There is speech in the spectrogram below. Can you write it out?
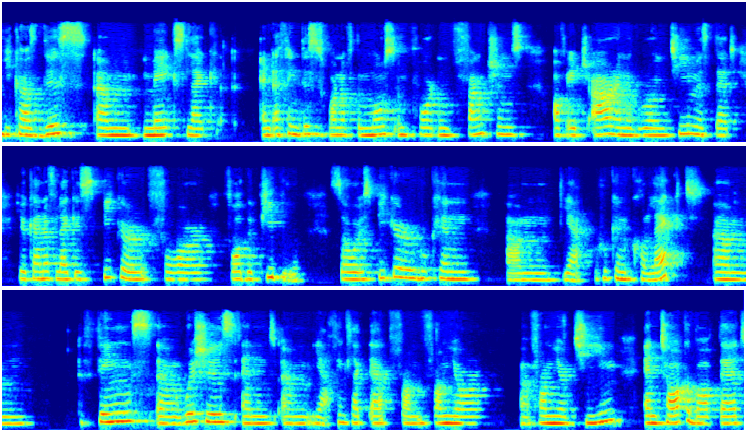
because this um, makes like and i think this is one of the most important functions of hr in a growing team is that you're kind of like a speaker for for the people. So a speaker who can um, yeah who can collect um, things uh, wishes and um, yeah things like that from from your uh, from your team and talk about that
